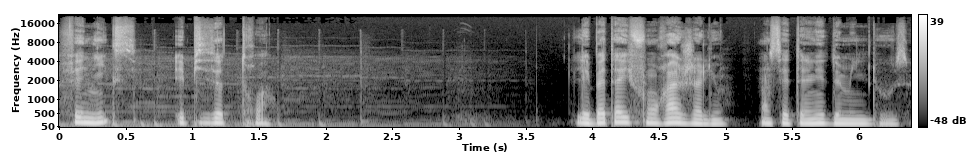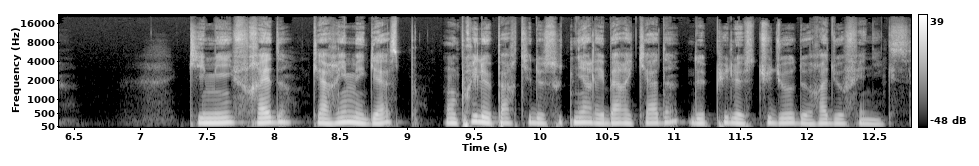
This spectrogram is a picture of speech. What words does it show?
Phoenix, épisode 3. Les batailles font rage à Lyon en cette année 2012. Kimi, Fred, Karim et Gasp ont pris le parti de soutenir les barricades depuis le studio de Radio Phoenix.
